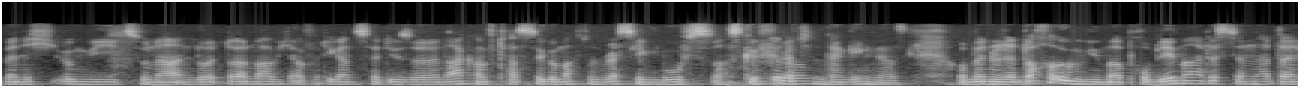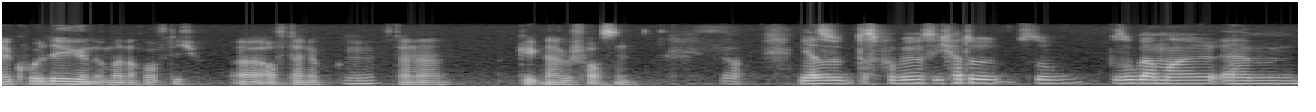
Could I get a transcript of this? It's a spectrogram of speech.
wenn ich irgendwie zu nah an Leuten dran war, habe ich einfach die ganze Zeit diese Nahkampftaste gemacht und Wrestling-Moves ausgeführt genau. und dann ging das. Und wenn du dann doch irgendwie mal Probleme hattest, dann hat deine Kollegin immer noch auf dich, äh, auf deine, mhm. auf deine Gegner geschossen. Ja. ja, also das Problem ist, ich hatte so sogar mal ähm,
